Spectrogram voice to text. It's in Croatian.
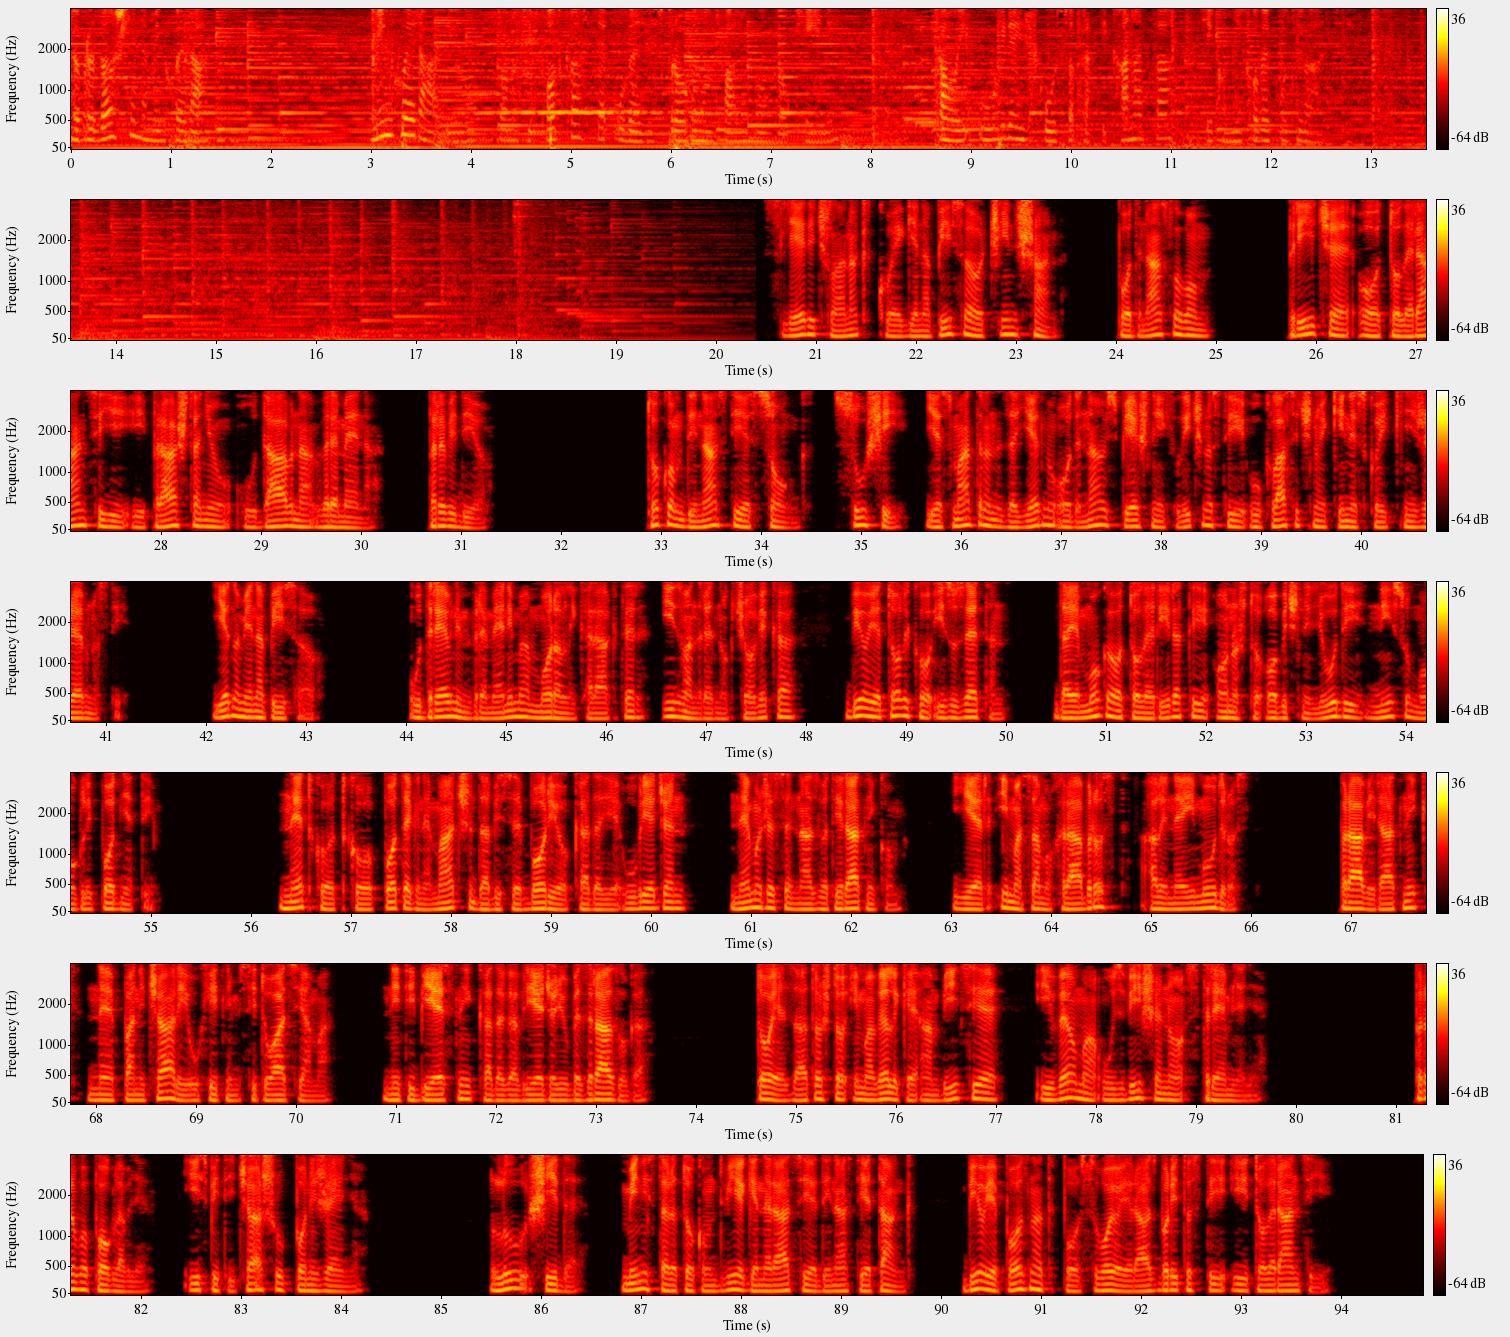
Dobrodošli na Minghui Radio. Minghui Radio donosi podcaste u vezi s progledom Falun Gonga u Kini, kao i uvide iskustva praktikanata tijekom njihove kultivacije. Slijedi članak kojeg je napisao Chin Shan pod naslovom Priče o toleranciji i praštanju u davna vremena. Prvi dio. Tokom dinastije Song, Su Shi je smatran za jednu od najuspješnijih ličnosti u klasičnoj kineskoj književnosti. Jednom je napisao U drevnim vremenima moralni karakter izvanrednog čovjeka bio je toliko izuzetan da je mogao tolerirati ono što obični ljudi nisu mogli podnijeti. Netko tko potegne mač da bi se borio kada je uvrijeđen, ne može se nazvati ratnikom, jer ima samo hrabrost, ali ne i mudrost. Pravi ratnik ne paničari u hitnim situacijama, niti bijesni kada ga vrijeđaju bez razloga. To je zato što ima velike ambicije i veoma uzvišeno stremljenje. Prvo poglavlje. Ispiti čašu poniženja. Lu Shide, ministar tokom dvije generacije dinastije Tang, bio je poznat po svojoj razboritosti i toleranciji.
